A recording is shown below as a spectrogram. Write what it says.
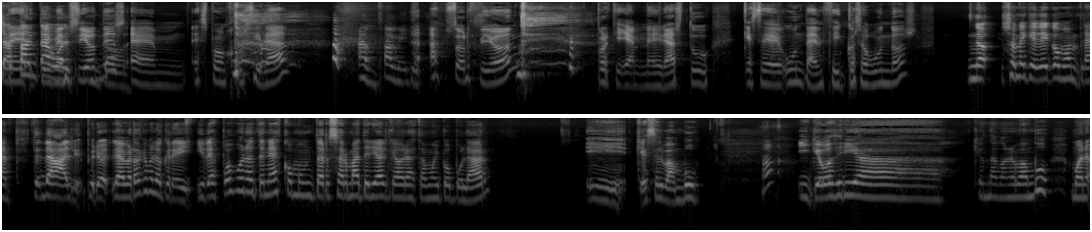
de dimensiones, em, esponjosidad, absorción. Porque ya me dirás tú que se unta en 5 segundos. No, yo me quedé como en plan, dale, pero la verdad que me lo creí. Y después, bueno, tenés como un tercer material que ahora está muy popular, y que es el bambú. Ah. Y que vos dirías, ¿qué onda con el bambú? Bueno,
